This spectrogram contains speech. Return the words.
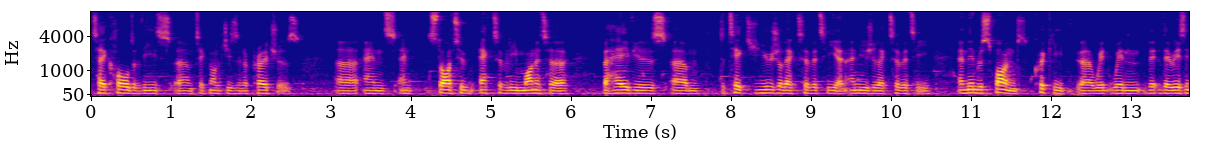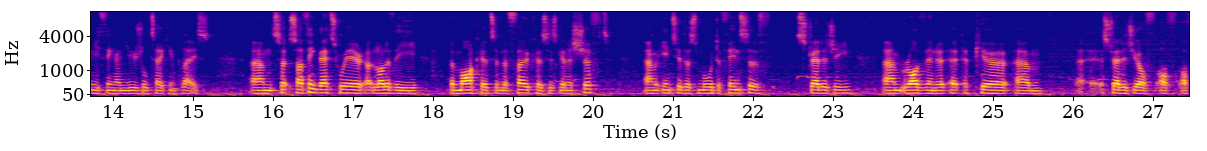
take hold of these um, technologies and approaches uh, and, and start to actively monitor behaviors, um, detect usual activity and unusual activity, and then respond quickly uh, when, when th there is anything unusual taking place. Um, so, so I think that's where a lot of the, the market and the focus is going to shift um, into this more defensive strategy um, rather than a, a pure um, a strategy of, of, of,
